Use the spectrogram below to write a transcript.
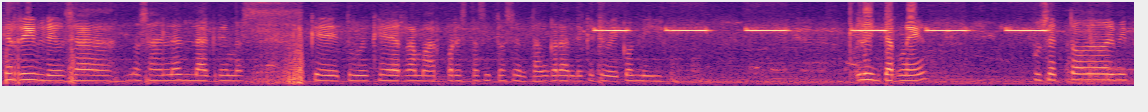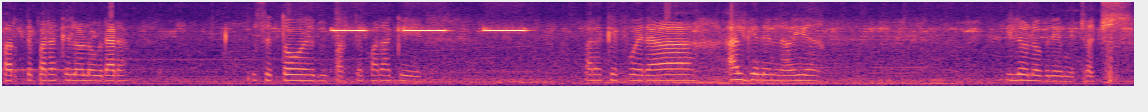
terrible, o sea, no saben las lágrimas que tuve que derramar por esta situación tan grande que tuve con mi hijo. Lo interné, puse todo de mi parte para que lo lograra. Puse todo de mi parte para que para que fuera alguien en la vida. Y lo logré, muchachos.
